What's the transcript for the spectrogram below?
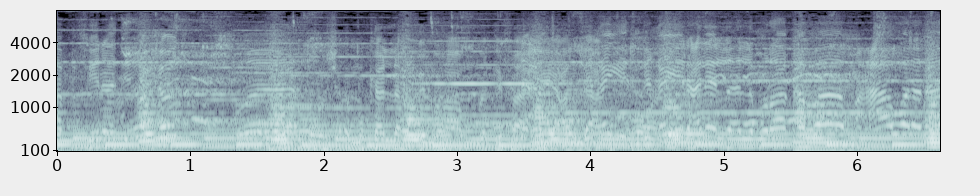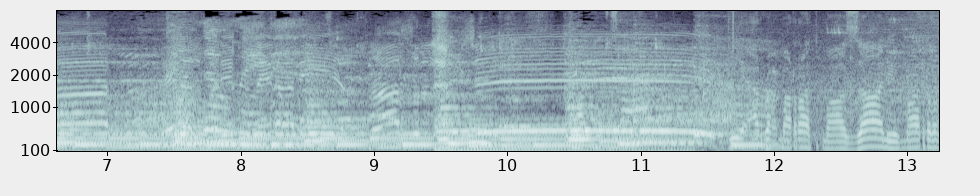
الشباب في نادي أحد ومكلف بمهام دفاعيه نعم، يعني نعم. بغير عليه المراقبة محاوله الان إلى الفريق الهلالي ناصر الحمزي في أربع مرات ما زال يمرر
